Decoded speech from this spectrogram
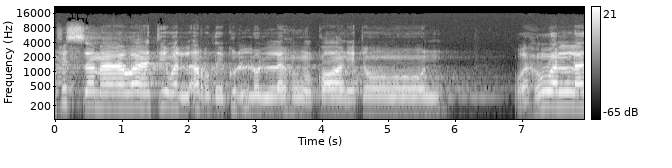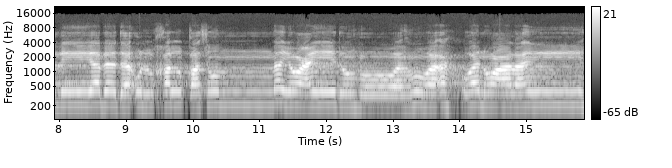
في السماوات والأرض كل له قانتون. وهو الذي يبدأ الخلق ثم يعيده وهو أهون عليه.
